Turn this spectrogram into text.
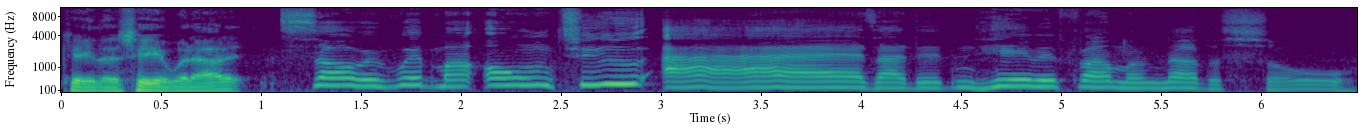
Okay, let's hear it without it. Saw it with my own two eyes. I didn't hear it from another soul.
